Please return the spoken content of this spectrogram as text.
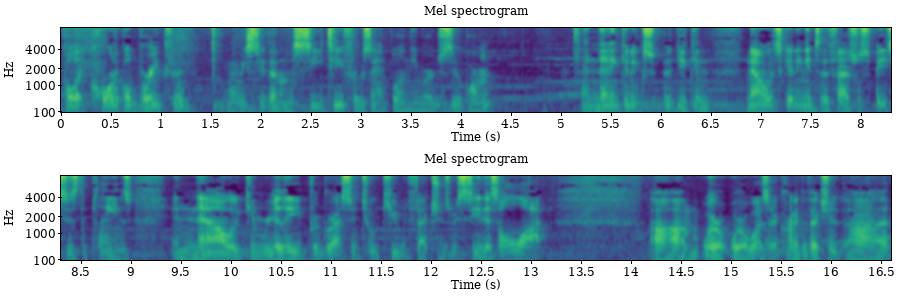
call it cortical breakthrough when we see that on the CT, for example, in the emergency department. And then it can, you can, now it's getting into the fascial spaces, the planes, and now it can really progress into acute infections. We see this a lot. Um, where, where was I? Chronic infection. Uh,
